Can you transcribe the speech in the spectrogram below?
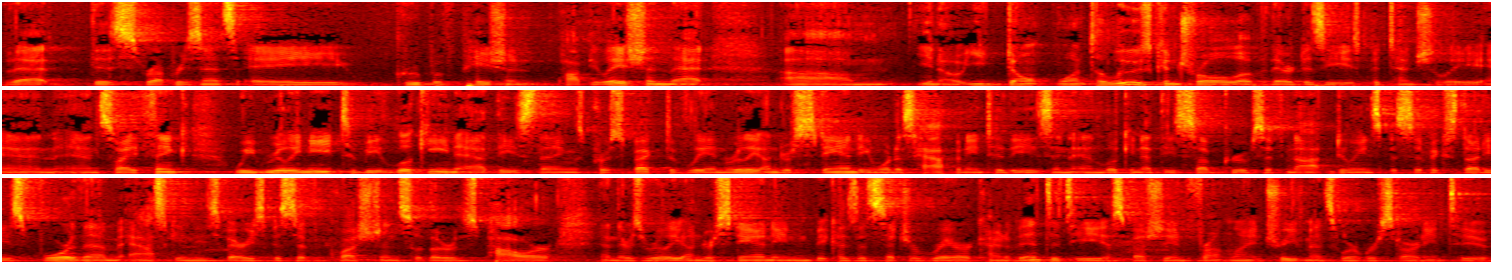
that this represents a group of patient population that um, you know, you don't want to lose control of their disease potentially. And, and so I think we really need to be looking at these things prospectively and really understanding what is happening to these and, and looking at these subgroups, if not doing specific studies for them, asking these very specific questions so there's power and there's really understanding because it's such a rare kind of entity, especially in frontline treatments where we're starting to,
